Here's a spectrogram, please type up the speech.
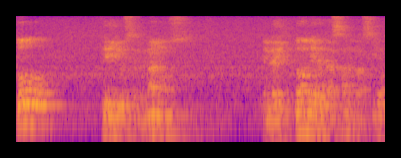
Todo, queridos hermanos, en la historia de la salvación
